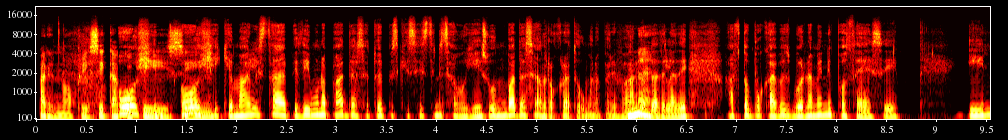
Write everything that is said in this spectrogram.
παρενόχληση, Όχι, κακοποίηση; όχι. Και μάλιστα επειδή ήμουν πάντα σε το είπες και εσύ στην εισαγωγή σου, ήμουν πάντα σε ανδροκρατούμενα περιβάλλοντα. Ναι. Δηλαδή αυτό που κάποιος μπορεί να μην υποθέσει. Είναι,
